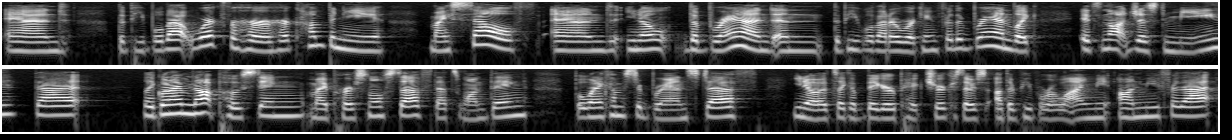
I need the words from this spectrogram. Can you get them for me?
and the people that work for her, her company, myself, and, you know, the brand and the people that are working for the brand. Like, it's not just me that like when I'm not posting my personal stuff, that's one thing. But when it comes to brand stuff, you know, it's like a bigger picture because there's other people relying me on me for that.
